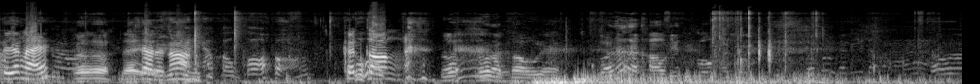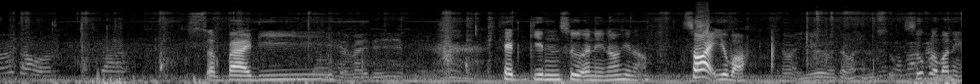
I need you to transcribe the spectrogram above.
เป็นยังไง ờ ờ แซ่บ đây แล้วเนาะขึ้นกล้อง đó nó là khâu này còn nó là khâu chứ không สบายดีเฮ็ดกินสื่ออันนี้เนาะพี่น้องซอยอยู่บ่ เยอะแต่ว่าเห็นสุกซุปแล้วบ่นี่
